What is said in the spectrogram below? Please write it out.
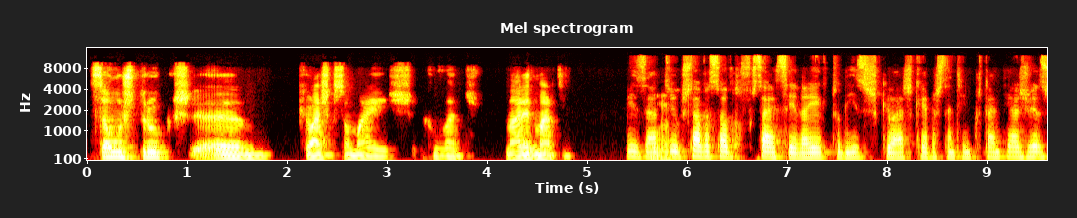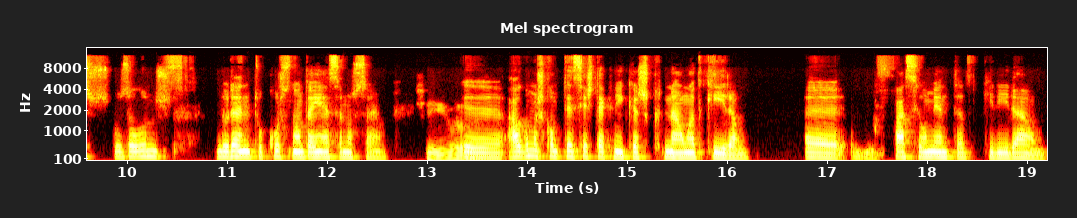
são os truques uh, que eu acho que são mais relevantes na área de marketing. Exato, Olá. eu gostava só de reforçar essa ideia que tu dizes, que eu acho que é bastante importante, e às vezes os alunos, durante o curso, não têm essa noção. Sim, é uh, algumas competências técnicas que não adquiram uh, facilmente adquirirão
